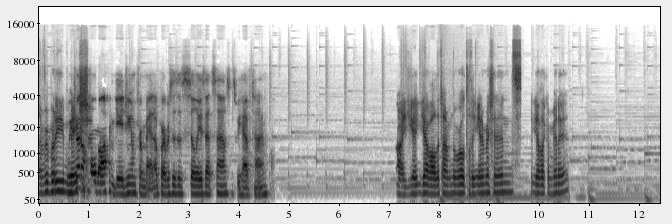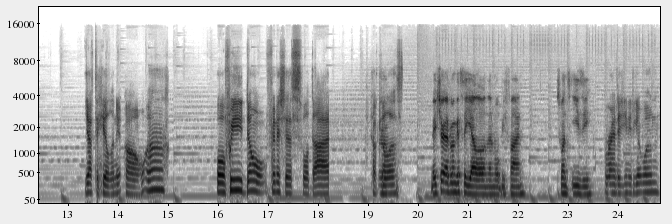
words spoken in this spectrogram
Everybody Can we try to sure. hold off engaging him for mana purposes, as silly as that sounds, since we have time? Uh, you, you have all the time in the world till the intermission ends. You have like a minute. You have to heal it. Oh, uh. Well, if we don't finish this, we'll die. He'll kill us. Make sure everyone gets a yellow, and then we'll be fine. This one's easy. Randy, you need to get one.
